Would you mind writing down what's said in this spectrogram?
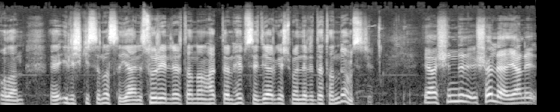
olan e, ilişkisi nasıl? Yani Suriyelileri tanınan hakların hepsi diğer göçmenleri de tanınıyor mu sizce? Ya şimdi şöyle yani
